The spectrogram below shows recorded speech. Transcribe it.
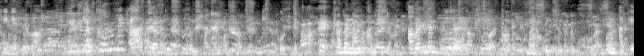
কিনে দেওয়া। এই ধরনের কাজ কিন্তু সুর সাধনা সবসময় করতে থাকে। আমার নাম বিজয় লক্ষ্মী বর্মন আগে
